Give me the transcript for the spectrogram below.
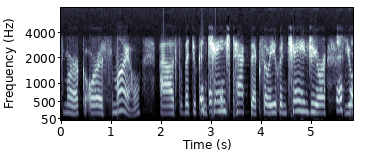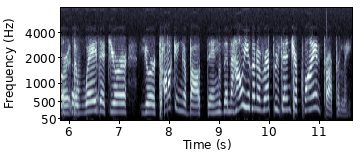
smirk or a smile uh, so that you can change tactics so you can change your your the way that you're you're talking about things then how are you going to represent your client properly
